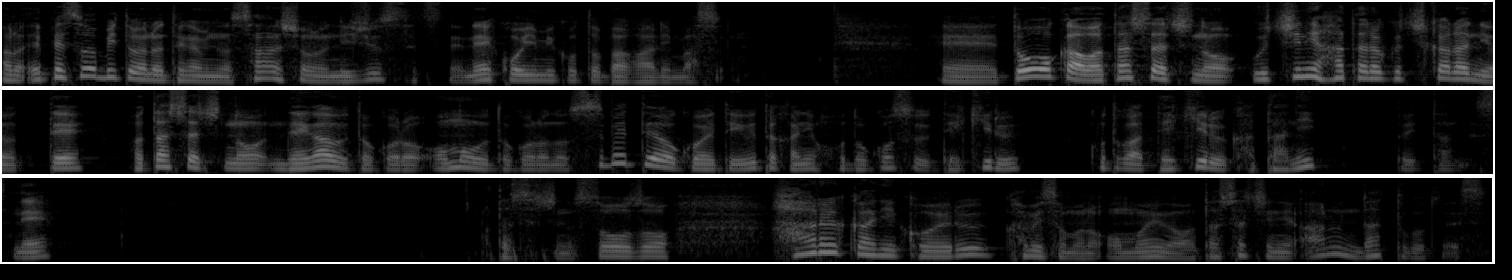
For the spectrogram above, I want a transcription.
あのエペソビトへの手紙の3章の20節でねこういう見言葉があります、えー、どうか私たちの内に働く力によって私たちの願うところ思うところの全てを超えて豊かに施すできる。ことができる方にと言ったんですね。私たちの想像をはるかに超える神様の思いが私たちにあるんだということです。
